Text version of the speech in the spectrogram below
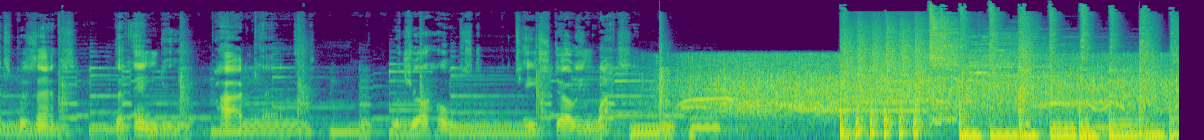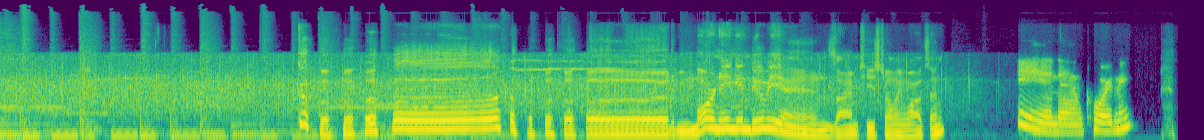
FX presents the Indu Podcast with your host, T. Sterling Watson. Good morning, Indubians. I'm T. Sterling Watson. And I'm Courtney.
